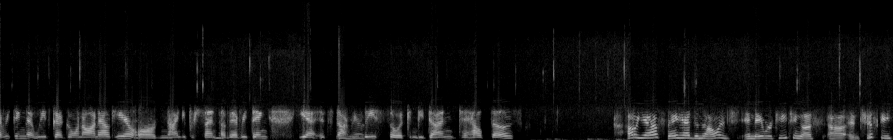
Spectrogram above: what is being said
everything that we've got going on out here, or 90% of everything, yet it's not yeah. released so it can be done to help those? Oh yes, they had the knowledge, and they were teaching us uh, in Chisky.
